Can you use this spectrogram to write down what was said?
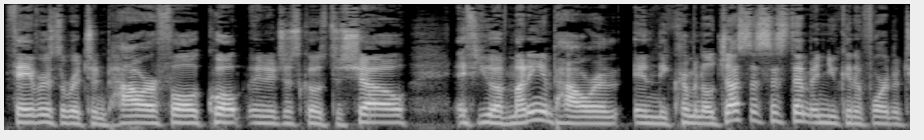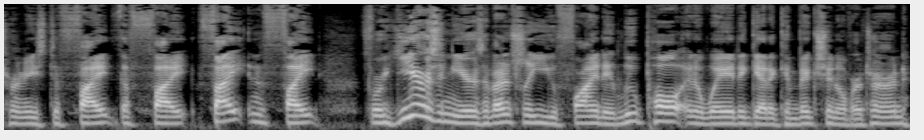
favors the rich and powerful. Quote, and it just goes to show if you have money and power in the criminal justice system and you can afford attorneys to fight the fight, fight and fight for years and years. Eventually, you find a loophole and a way to get a conviction overturned.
